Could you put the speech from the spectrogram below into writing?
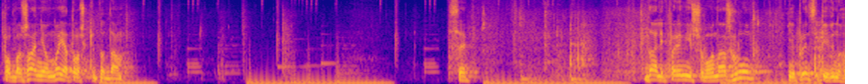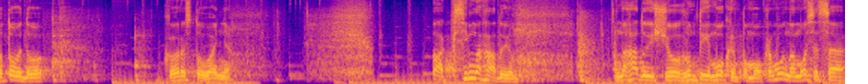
По бажанню, ну я трошки додам. Все. Далі перемішуємо наш ґрунт, і, в принципі, він готовий до користування. Так, всім нагадую. Нагадую, що ґрунти мокрим по мокрому наносяться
